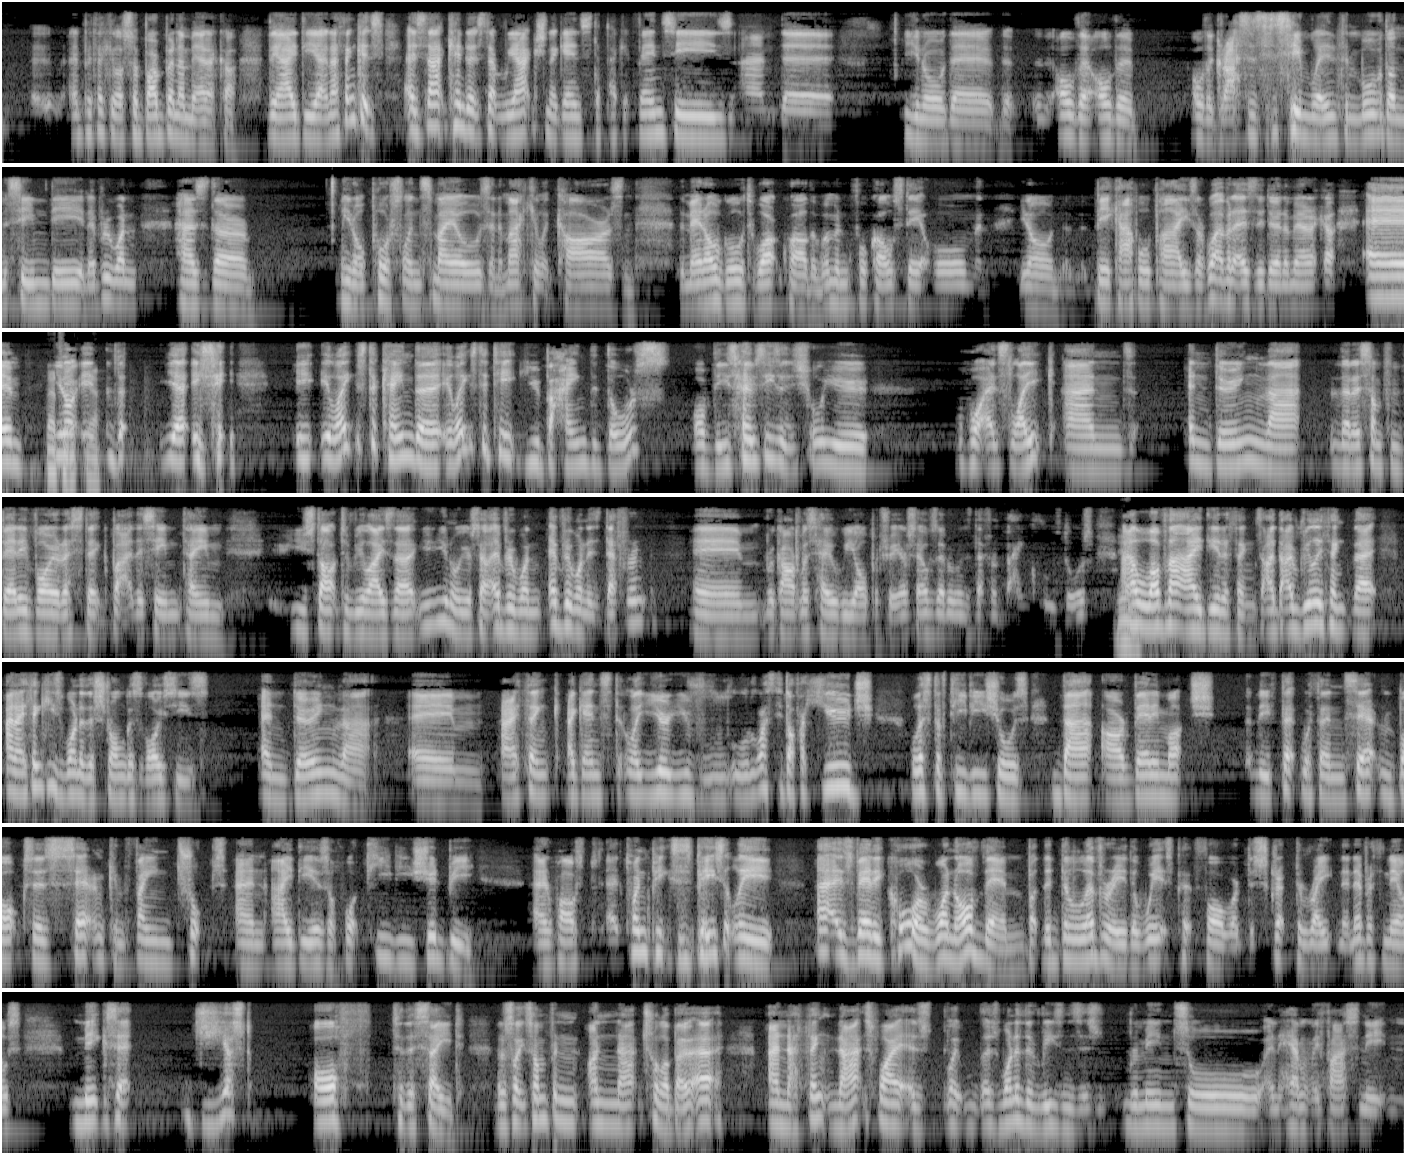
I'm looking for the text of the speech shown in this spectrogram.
in particular, suburban America. The idea, and I think it's it's that kind of it's that reaction against the picket fences and the, you know, the, the all the all the all the grass is the same length and mowed on the same day, and everyone has their you know, porcelain smiles and immaculate cars, and the men all go to work while the women folk all stay at home, and you know, bake apple pies or whatever it is they do in America. Um, you know, it, yeah. the, yeah, he he likes to kind of he likes to take you behind the doors of these houses and show you what it's like, and in doing that, there is something very voyeuristic, but at the same time, you start to realize that you, you know yourself. Everyone everyone is different. Um, regardless how we all portray ourselves, everyone's different behind closed doors. Yeah. I love that idea of things. I, I really think that, and I think he's one of the strongest voices in doing that. Um, I think against like you're you've listed off a huge list of TV shows that are very much they fit within certain boxes, certain confined tropes and ideas of what TV should be. And whilst uh, Twin Peaks is basically at its very core one of them, but the delivery, the way it's put forward, the script, the writing, and everything else makes it just off to the side. There's like something unnatural about it, and I think that's why it is like there's one of the reasons it's remained so inherently fascinating.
